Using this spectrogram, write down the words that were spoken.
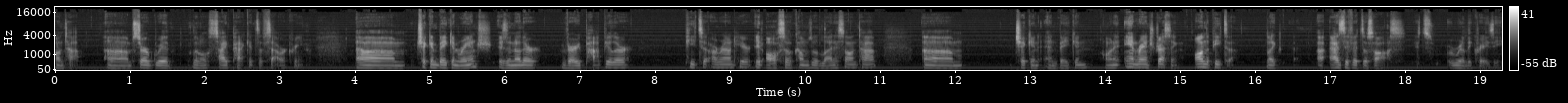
on top, um, served with little side packets of sour cream. Um, chicken bacon ranch is another very popular pizza around here. It also comes with lettuce on top, um, chicken and bacon on it, and ranch dressing on the pizza. Like uh, as if it's a sauce. It's really crazy.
